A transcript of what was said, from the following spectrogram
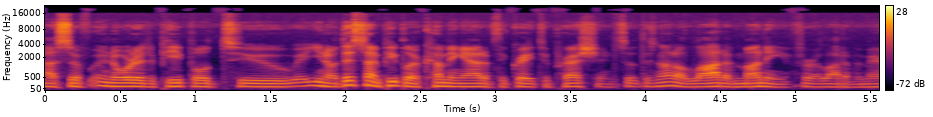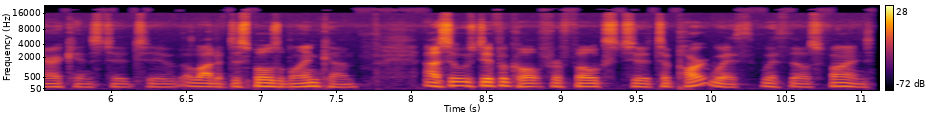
Uh, so, in order to people to, you know, this time people are coming out of the Great Depression. So, there's not a lot of money for a lot of Americans to, to a lot of disposable income. Uh, so, it was difficult for folks to, to part with, with those funds.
